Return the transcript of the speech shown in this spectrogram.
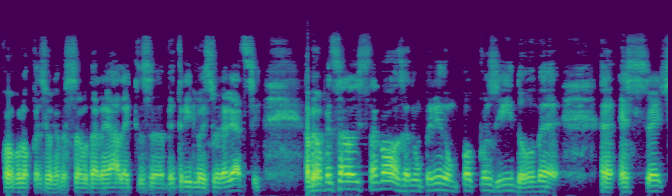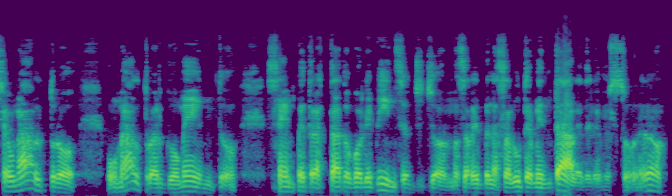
con l'occasione per salutare Alex Petrillo e i suoi ragazzi, abbiamo pensato di questa cosa, di un periodo un po' così dove eh, c'è un altro, un altro argomento sempre trattato con le pinze oggigiorno, sarebbe la salute mentale delle persone, no?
